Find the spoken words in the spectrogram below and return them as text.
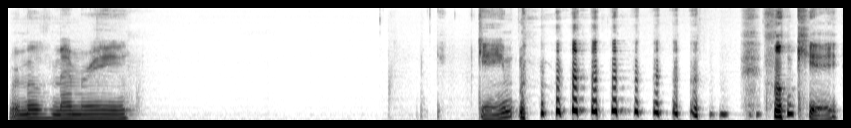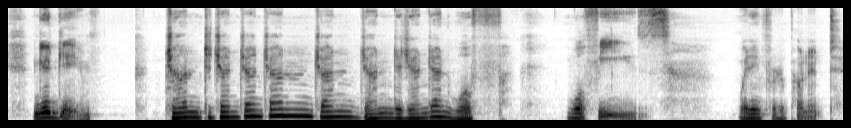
Remove memory. Game. okay, good game. John to John John John John John to John John Wolf. Wolfies. Waiting for opponent.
